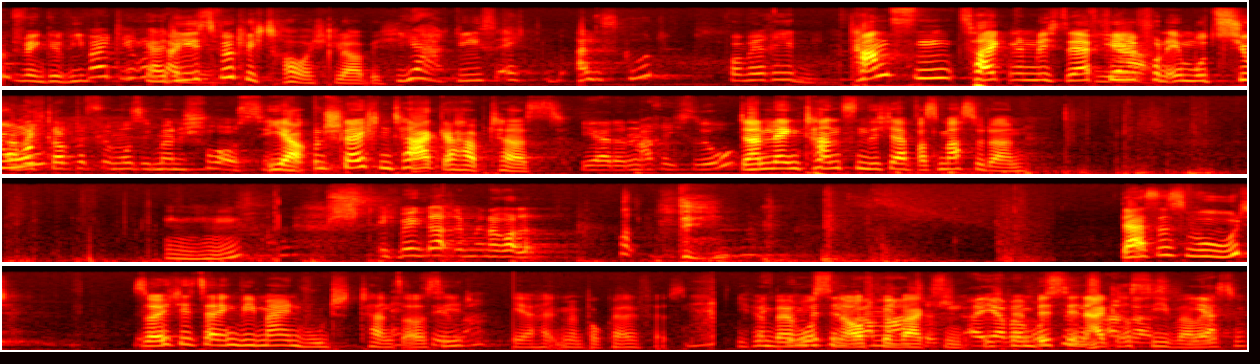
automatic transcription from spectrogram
Mundwinkel, wie weit die Ja, die ist wirklich traurig, glaube ich. Ja, die ist echt. Alles gut? Wollen wir reden? Tanzen zeigt nämlich sehr viel Ja. von Aber Emotionen. ich glaube, dafür muss ich meine Schuhe ausziehen. Ja, und einen schlechten Tag gehabt hast, Ja, dann mache ich so. dann lenkt Tanzen dich ab. Was machst du dann? Ich bin gerade in meiner Rolle. Das ist Wut. Soll ich dir zeigen, wie mein Wuttanz Erzähl aussieht? Ja, halt mein Pokal fest. Ich bin bei ein Russen bisschen aufgewachsen. dramatisch. Ah ja, ich aber bin ein bisschen aggressiver, anders, weißt du?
